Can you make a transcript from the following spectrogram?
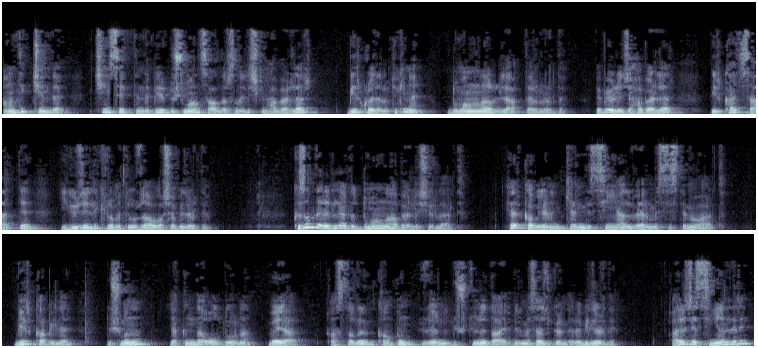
Antik Çin'de Çin Seddi'nde bir düşman saldırısına ilişkin haberler bir kuleden ötekine dumanlar ile aktarılırdı. Ve böylece haberler birkaç saatte 750 kilometre uzağa ulaşabilirdi. Kızılderililer de dumanla haberleşirlerdi. Her kabilenin kendi sinyal verme sistemi vardı. Bir kabile düşmanın yakında olduğuna veya hastalığın kampın üzerine düştüğüne dair bir mesaj gönderebilirdi. Ayrıca sinyalleri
